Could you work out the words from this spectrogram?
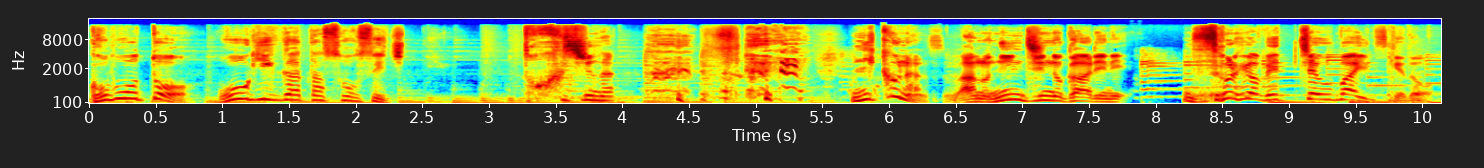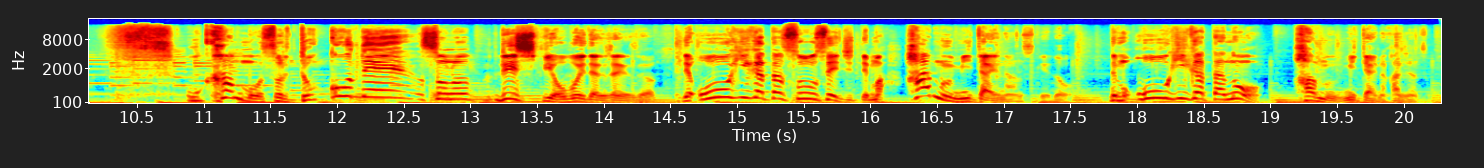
ごぼうと扇形ソーセージっていう特殊な 肉なんですよ。あの人参の代わりに。それがめっちゃうまいですけどおかんもそれどこでそのレシピを覚えたかじゃないんですよ。で扇形ソーセージってまあハムみたいなんですけどでも扇形のハムみたいな感じなんですよ。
